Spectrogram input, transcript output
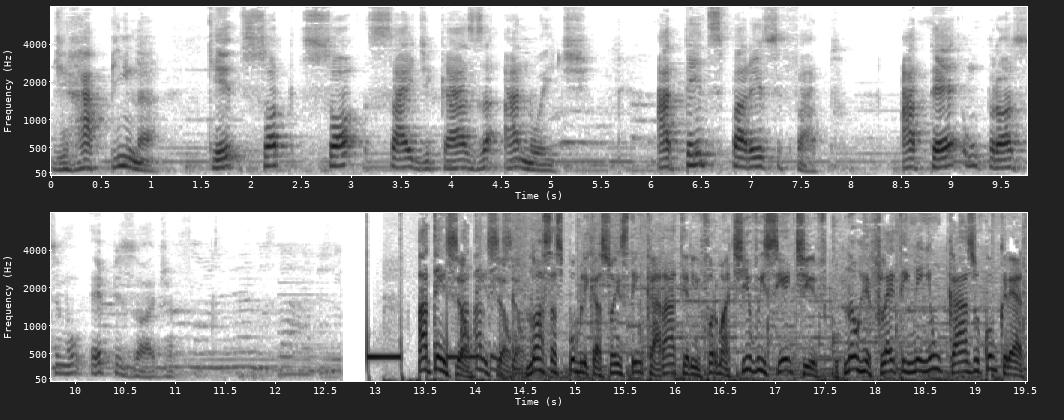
de rapina que só, só sai de casa à noite. Atente-se para esse fato. Até um próximo episódio. Atenção, atenção! Nossas publicações têm caráter informativo e científico, não refletem nenhum caso concreto.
